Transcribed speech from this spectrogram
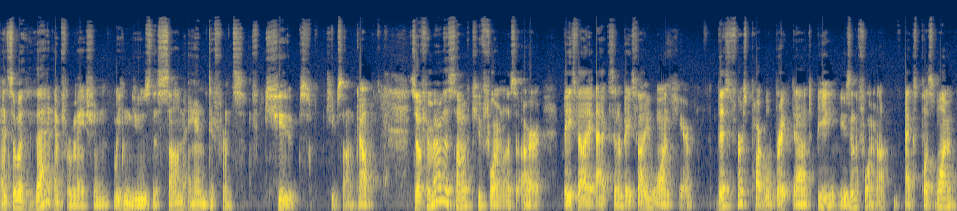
And so with that information, we can use the sum and difference of cubes. Keeps on going. So if you remember the sum of cube formulas are base value x and a base value 1 here, this first part will break down to be, using the formula, x plus 1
